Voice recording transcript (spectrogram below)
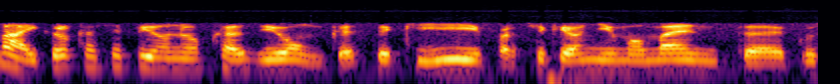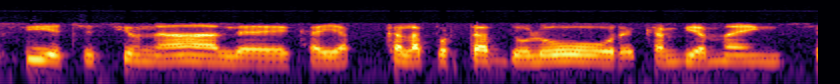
Ma io credo che sia più un'occasione che se chi, perché ogni momento così eccezionale, che ha portato dolore, cambiamenti,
